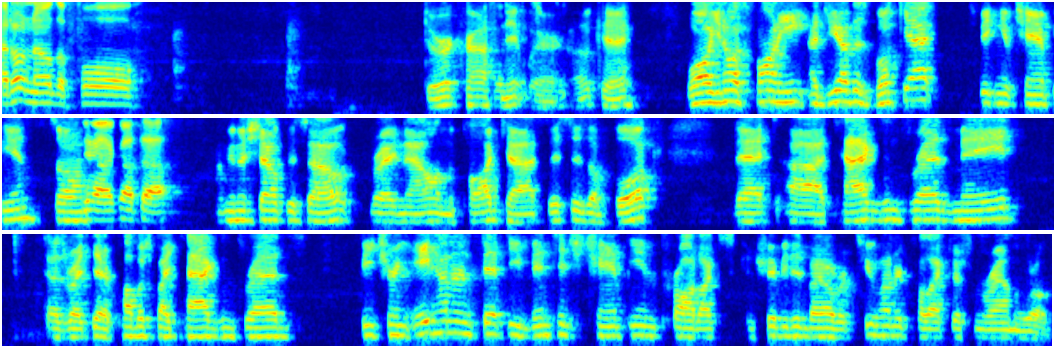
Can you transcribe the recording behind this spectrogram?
I don't know the full. Duracraft knitwear. Okay. Well, you know what's funny? Uh, Do you have this book yet? Speaking of champion, so Yeah, I got that. I'm going to shout this out right now on the podcast. This is a book that uh, Tags and Threads made. It says right there, published by Tags and Threads, featuring 850 vintage champion products contributed by over 200 collectors from around the world.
